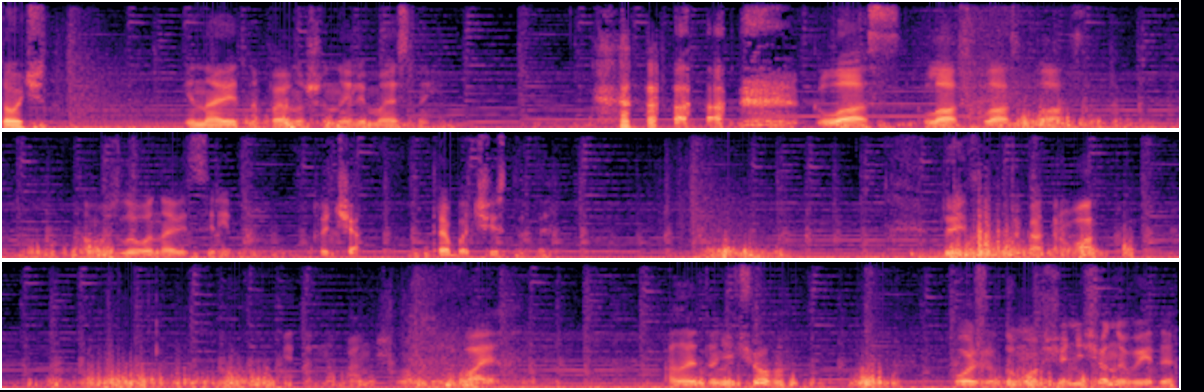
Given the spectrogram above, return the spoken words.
Точно. І навіть, напевно, що не лімесний. клас, клас, клас, клас. А можливо навіть срібний. Хоча треба чистити. Дивіться, така трава. Вітер, напевно, що вам забуває. Але то нічого. Боже, думав, що нічого не вийде.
